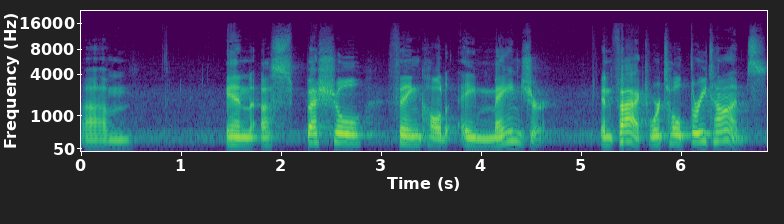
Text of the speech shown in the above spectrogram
um, in a special thing called a manger. In fact, we're told three times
